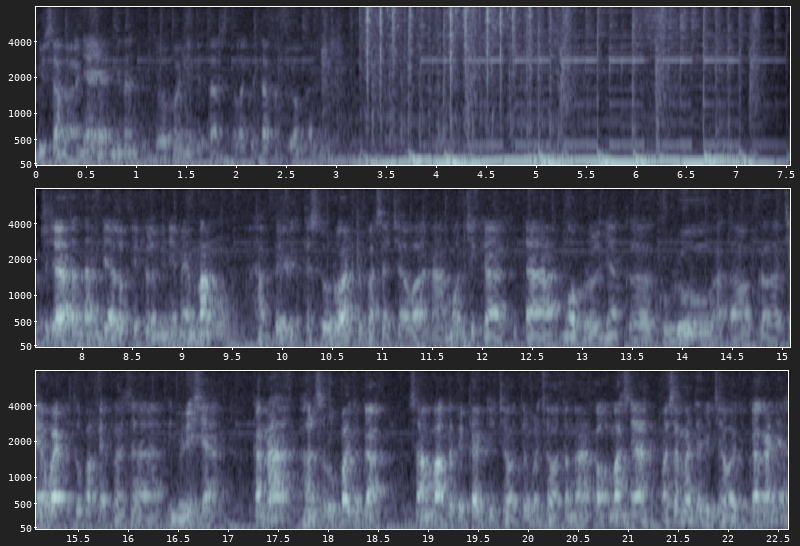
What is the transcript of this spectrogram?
bisa nggaknya ya ini nanti jawabannya kita setelah kita perjuangkan ini Berbicara tentang dialog di film ini memang hampir keseluruhan berbahasa Jawa. Namun jika kita ngobrolnya ke guru atau ke cewek itu pakai bahasa Indonesia. Karena hal serupa juga sama ketika di Jawa Timur, Jawa Tengah. Kalau masnya, mas sama dari Jawa juga kan ya?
